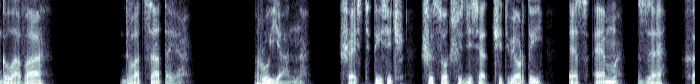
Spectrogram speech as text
Глава двадцатая. Руян. 6664 СМЗХ.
